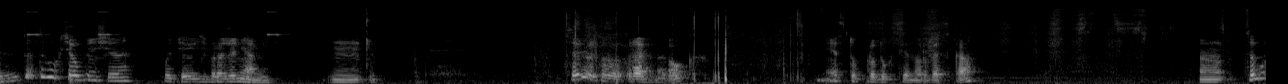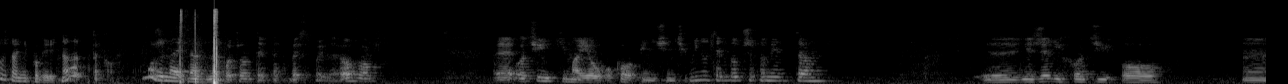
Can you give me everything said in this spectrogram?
Y, dlatego chciałbym się podzielić wrażeniami. Mm. Serial to Ragnarok. Jest to produkcja norweska. E, Co można nie powiedzieć? No tak, może na, na, na początek tak bezspoilerowo. E, Odcinki mają około 50 minut, jak dobrze pamiętam. E, Jeżeli chodzi o e,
